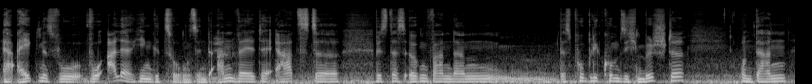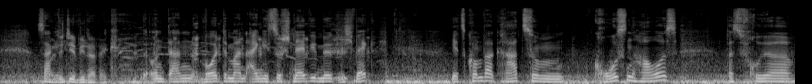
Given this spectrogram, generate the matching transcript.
Ereignis, wo, wo alle hingezogen sind. Anwälte, Ärzte, bis das irgendwann dann das Publikum sich mischte. Und dann Wolltet ich, ihr wieder weg? und dann wollte man eigentlich so schnell wie möglich weg. Jetzt kommen wir gerade zum großen Haus, was früher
